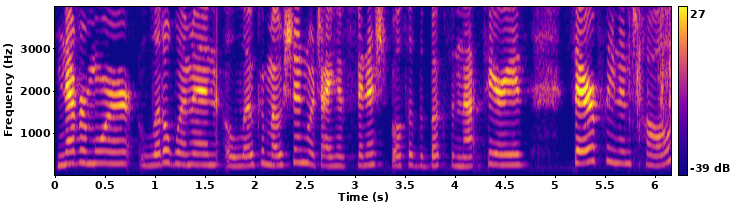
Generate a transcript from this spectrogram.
Nevermore, Little Women, Locomotion, which I have finished both of the books in that series, Sarah Plain and Tall,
